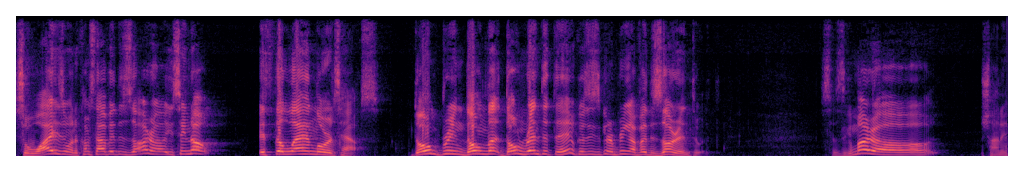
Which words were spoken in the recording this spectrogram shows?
So why is it when it comes to Avodah Zarah, you say no, it's the landlord's house. Don't bring, don't let, don't rent it to him because he's going to bring Avodah Zarah into it. Says the Gemara, Shani.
